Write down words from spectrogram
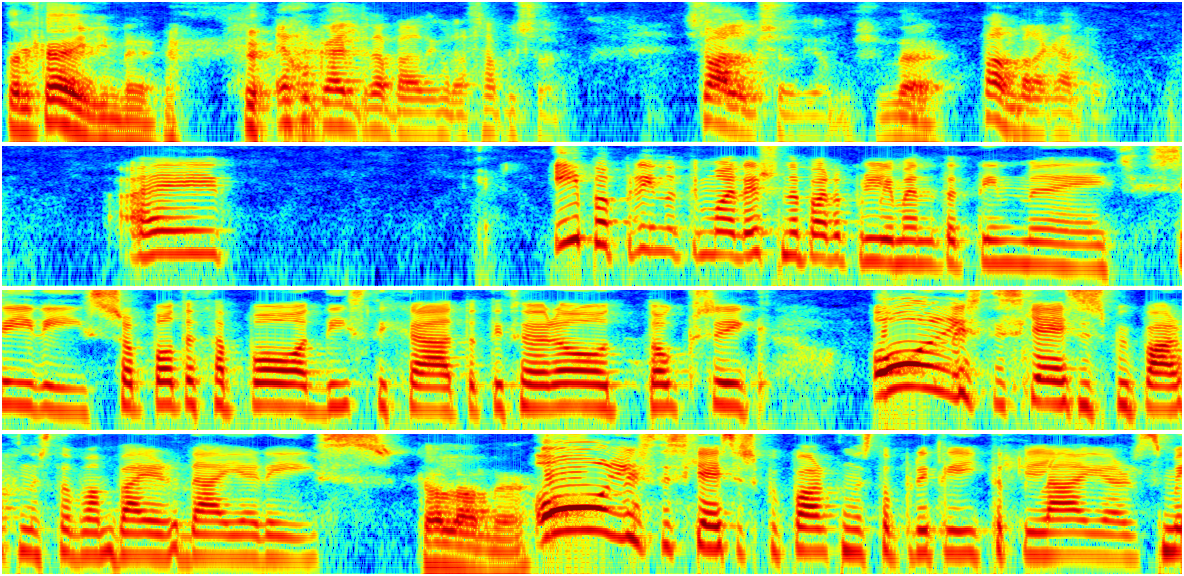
τελικά έγινε. Έχω καλύτερα παραδείγματα αυτά που sorry. Στο άλλο επεισόδιο όμως. ναι. Πάμε παρακάτω. Ε, είπα πριν ότι μου αρέσουν πάρα πολύ εμένα τα team ε, series, οπότε θα πω αντίστοιχα το ότι θεωρώ toxic όλες τις σχέσεις που υπάρχουν στο Vampire Diaries. Καλά, ναι. Όλες τις σχέσεις που υπάρχουν στο Pretty Little Liars με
